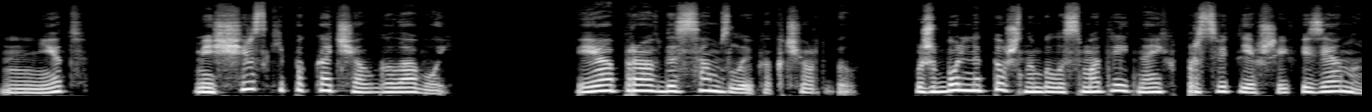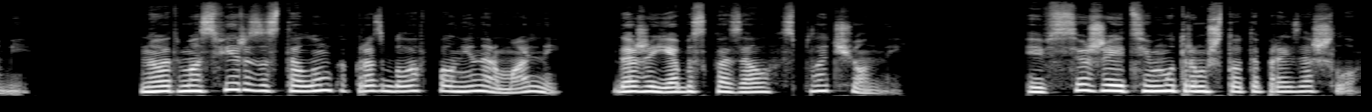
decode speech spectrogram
Нет. Мещерский покачал головой. Я, правда, сам злой как черт был. Уж больно тошно было смотреть на их просветлевшие физиономии. Но атмосфера за столом как раз была вполне нормальной, даже, я бы сказал, сплоченной. И все же этим утром что-то произошло.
